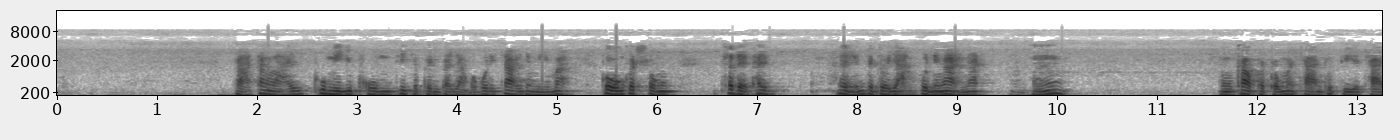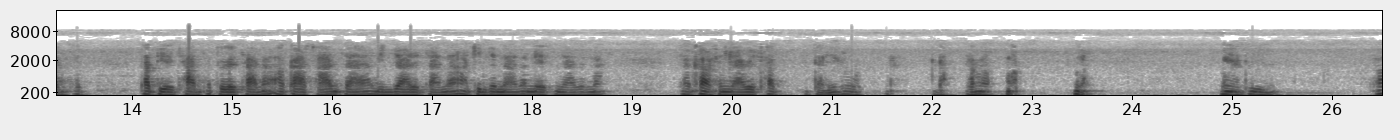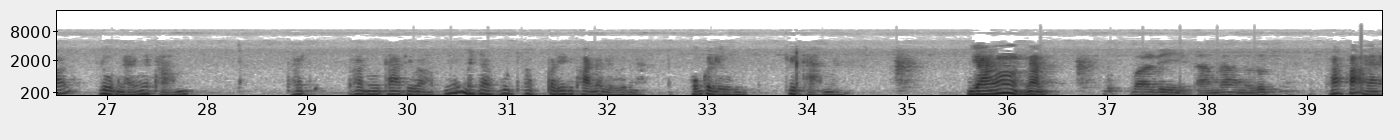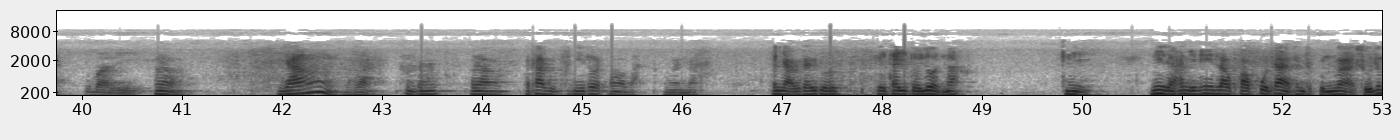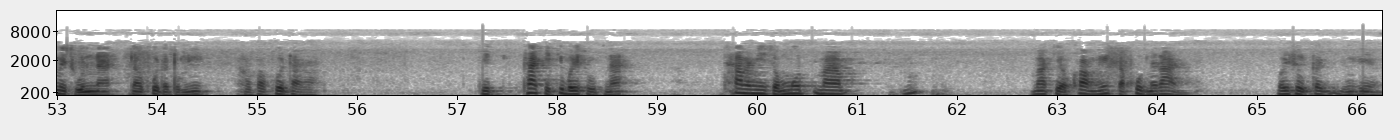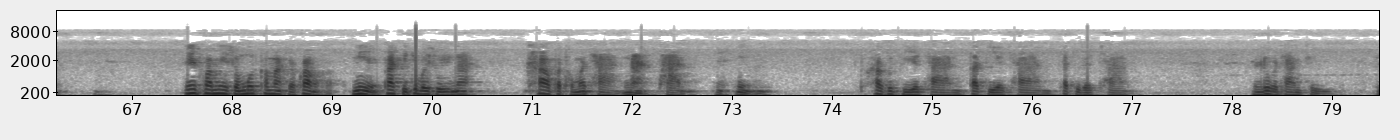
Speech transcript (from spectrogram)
ปราชญ์ทั้งหลายผู้มีภูมิที่จะเป็นไปอย่างพระพุทธเจ้ายังมีมาก พระองค์ก็ทรงเสด็จให้ให้เห็นเป็นตัวอย่างพูดง่ายๆนะอืมันเข้าปฐมฌานทุติยฌานตติยฌานจตุตฌานนะอากาสฌานจาวิญญาณฌานนะอาจินจนานะเนสัญญาจนะแล้วเข้าสัญญาเวทัศน์แต่นี้ก็ดับแล้วหมด เนี่ยนี่ที่เพราะรูปไหนไม่ถามพระพระนุทาที่ว่านี่ไม่ใช่พูดว่าปรินิพพานแล้วหรือนะผมก็ลืมที่ถามมันยังนั่นบาลีถามพระอนุรุตพระพระอะไรอุบาลีเออยังว่ากำลังประทับอยู่ที่นี้รถมาบัตเงินนะปัญญาวิทยุตัววิทยุตัวรถนะนี่ นี่แหละท่านนี้เราพอพูดได้ท่านจะคุณว่าศูนย์หรือไม่ศูนย์นะเราพูดเอาตรงนี้เราพอพูดได้ว่าจิตถ้าจิตที่บริสุทธิ์นะถ้ามันมีสมมุติมามาเกี่ยวข้องนี้จะพูดไม่ได้ บริสุทธิ์ก็อย่างนี้นี่พอมีสมมุติเข้ามาเกี่ยวข้องนี่พระจิตที่บริสุทธิ์นะเข้าปฐมฌานนะผ่านนี่นี่เข้าทุติยฌานตติยฌานจตุตฌานเป็นรูปฌานสี่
